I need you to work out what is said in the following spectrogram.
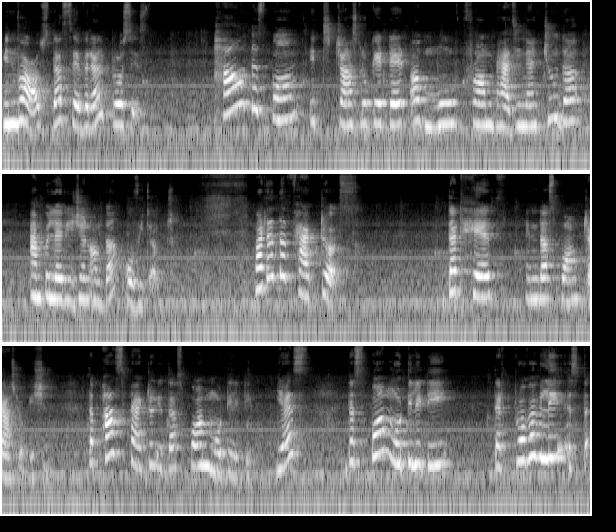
involves the several process. How the sperm is translocated or moved from vagina to the ampulla region of the oviduct. What are the factors that helps in the sperm translocation. The first factor is the sperm motility. Yes, the sperm motility that probably is the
